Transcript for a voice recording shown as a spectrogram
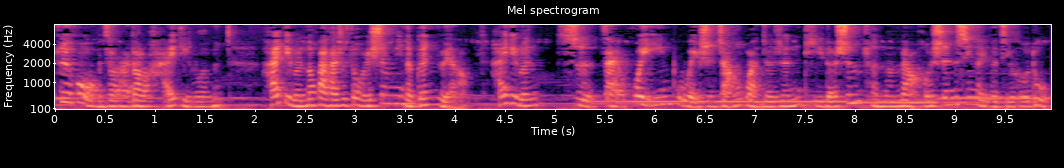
最后，我们就来到了海底轮。海底轮的话，它是作为生命的根源啊。海底轮是在会阴部位，是掌管着人体的生存能量和身心的一个结合度。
